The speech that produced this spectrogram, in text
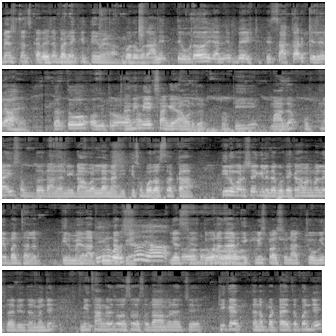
बेस्टच करायचं भले किती वेळ. बरोबर. आणि तेवढं यांनी बेस्ट हे साकार केलेलं आहे. तर तो मित्र आणि मी एक सांगेन आवर्जून की माझा कुठलाही शब्द दादानी डावलला नाही की सोबत असं का? तीन वर्ष गेले त्या गोष्टी. एका मला हे बस झालं. तीन महिन्यात येस येस दोन हजार एकवीसपासून आज चोवीस ला रिलीज झालं. म्हणजे मी सांगायचो असं असं दहा महिन्याचे. ठीक आहे त्यांना पटायचं. पण जे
